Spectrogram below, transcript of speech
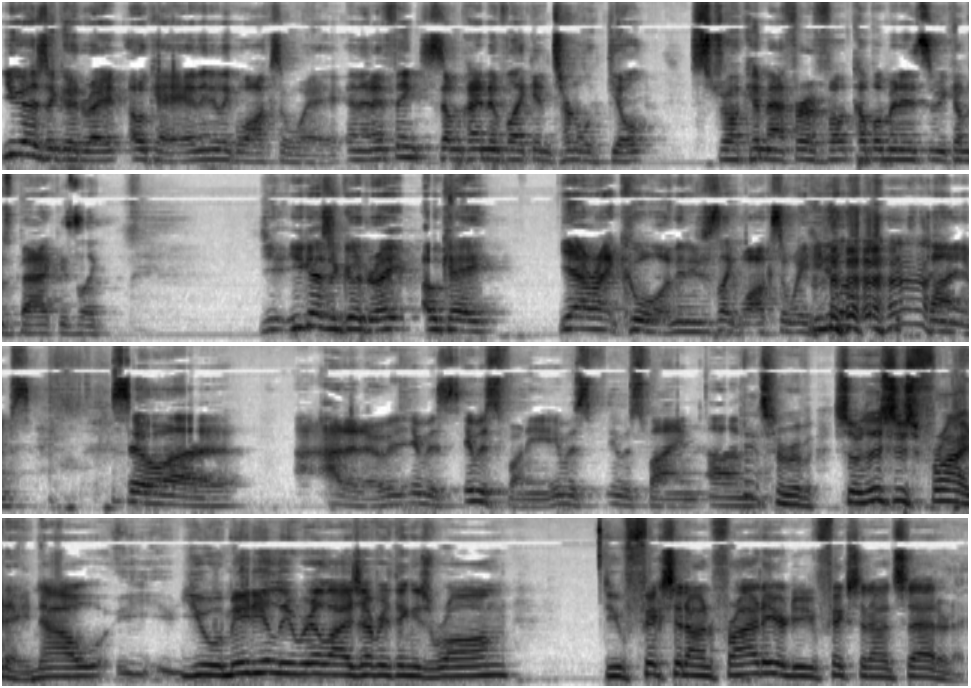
"You guys are good, right? Okay." And then he like walks away. And then I think some kind of like internal guilt struck him after a couple minutes. So he comes back. He's like, "You you guys are good, right? Okay, yeah, right, cool." And then he just like walks away. He did it like six times. So uh, I, I don't know. It, was it was funny. It was it was fine. Um, That's horrific. So this is Friday. Now you immediately realize everything is wrong. Do you fix it on Friday or do you fix it on Saturday?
